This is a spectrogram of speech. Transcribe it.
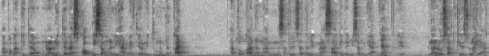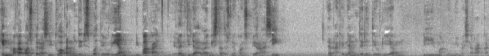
apakah kita melalui teleskop bisa melihat meteor itu mendekat? Ataukah dengan satelit-satelit NASA kita bisa melihatnya? Ya. Lalu saat kita sudah yakin, maka konspirasi itu akan menjadi sebuah teori yang dipakai Ya. dan tidak lagi statusnya konspirasi dan akhirnya menjadi teori yang dimaklumi masyarakat.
